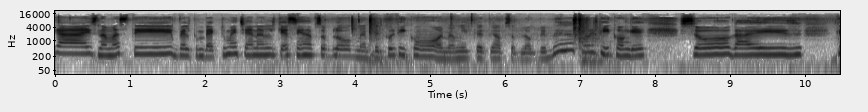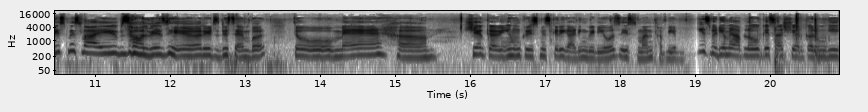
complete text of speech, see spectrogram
गाइस नमस्ते। Welcome back to my channel कैसे हैं आप सब लोग? मैं बिल्कुल ठीक हूँ और मैं उम्मीद करती हूँ आप सब लोग भी बिल्कुल ठीक होंगे। So guys Christmas vibes always here it's December तो मैं uh, शेयर कर रही हूँ क्रिसमस के रिगार्डिंग वीडियोस इस मंथ अभी। अभी इस वीडियो में आप लोगों के साथ शेयर करूँगी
